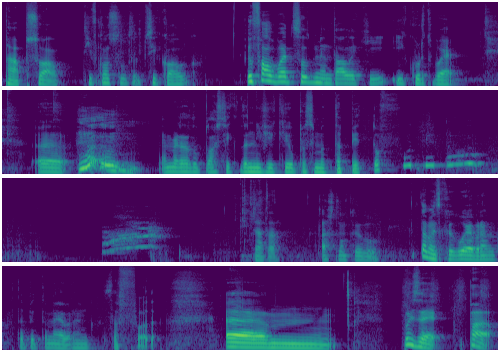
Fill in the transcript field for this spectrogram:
Pá, pessoal, tive consulta de psicólogo. Eu falo bem de saúde mental aqui e curto bem. Uh, a merda do plástico da Nivea caiu para cima do tapete. Estou fodido. Já está. Acho que não cagou. Também se cagou é branco. O tapete também é branco. Essa foda. Um, pois é. Pá.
